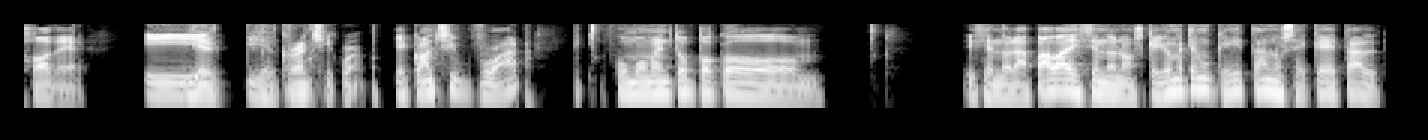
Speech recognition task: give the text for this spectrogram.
joder. Y, Y el, y el crunchy wrap. y el Crunchy Wrap fue un momento un poco diciendo la pava diciéndonos que yo me tengo que ir, tal, no sé qué, tal.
